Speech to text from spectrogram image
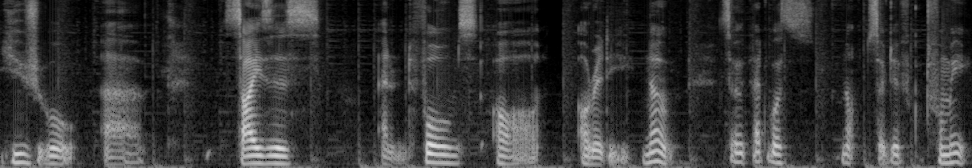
usual uh, sizes and forms are already known. So that was not so difficult for me.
